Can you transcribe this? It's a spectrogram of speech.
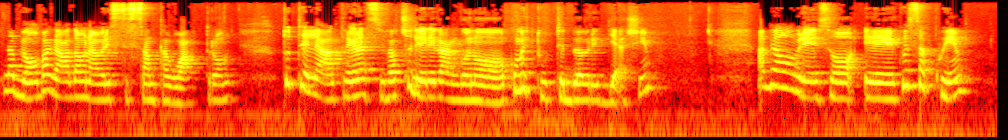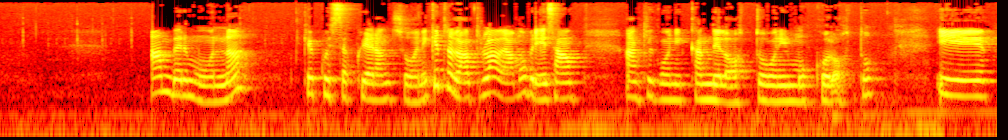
l'abbiamo pagata 1,64 euro tutte le altre che adesso vi faccio vedere vengono come tutte 2,10 euro abbiamo preso eh, questa qui Amber Moon che è questa qui arancione che tra l'altro l'avevamo presa anche con il candelotto con il moccolotto. E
